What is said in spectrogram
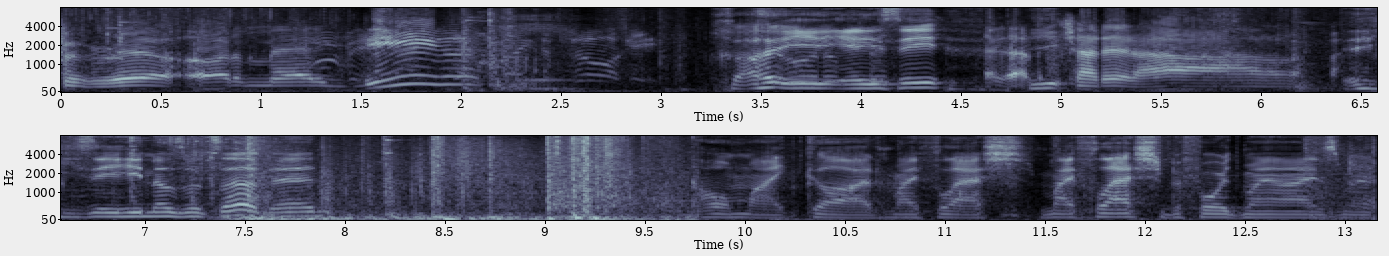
For real, automatic dealer. Oh, he, you see, I gotta You- try that out. you see, he knows what's up, man. Oh my god, my flash, my flash before my eyes, man.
